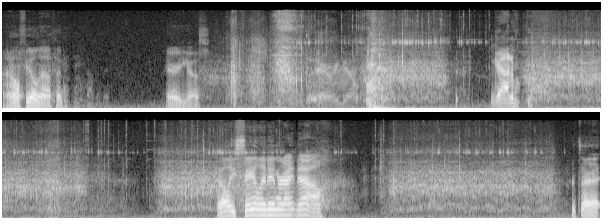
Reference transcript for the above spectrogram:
yeah? I don't feel nothing. There he goes. There we go. Got him. Well, he's sailing in right now. That's all right.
